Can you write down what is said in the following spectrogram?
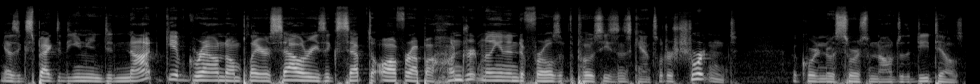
As expected, the union did not give ground on players' salaries except to offer up 100 million in deferrals if the postseason is canceled or shortened, according to a source with knowledge of the details.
